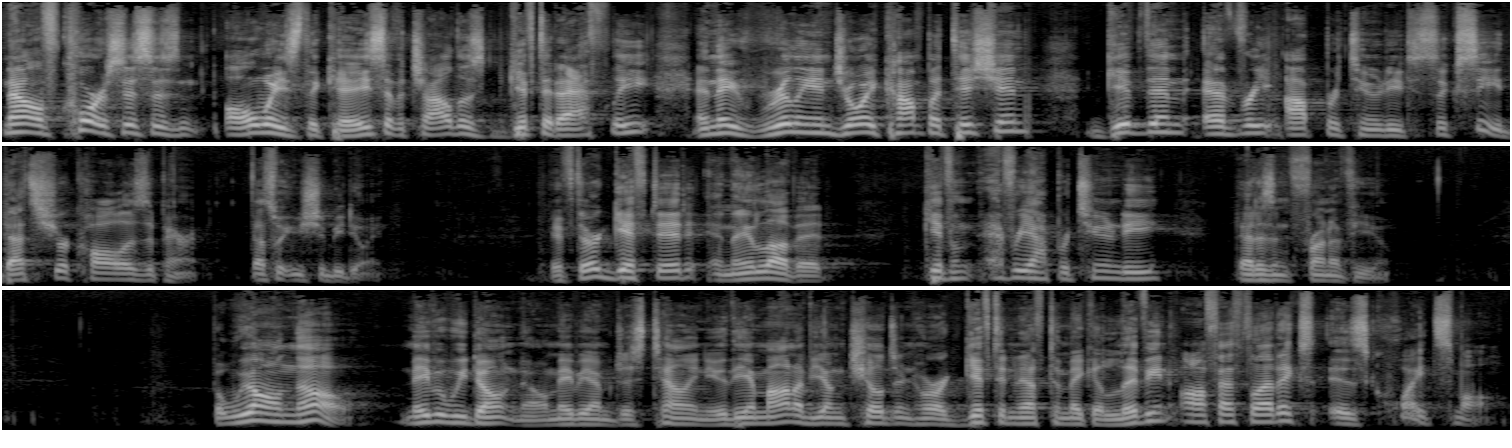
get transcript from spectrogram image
Now, of course, this isn't always the case. If a child is a gifted athlete and they really enjoy competition, give them every opportunity to succeed. That's your call as a parent. That's what you should be doing. If they're gifted and they love it, give them every opportunity that is in front of you. But we all know, maybe we don't know, maybe I'm just telling you, the amount of young children who are gifted enough to make a living off athletics is quite small.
